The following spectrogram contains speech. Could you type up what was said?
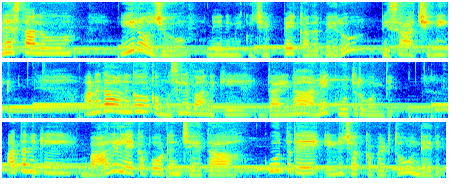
నేస్తాలు ఈరోజు నేను మీకు చెప్పే కథ పేరు పిశాచిని. అనగా అనగా ఒక ముసలివానికి దైనా అనే కూతురు ఉంది. అతనికి భార్య లేకపోవటం చేత కూతురే ఇల్లు చక్క పెడుతూ ఉండేది.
